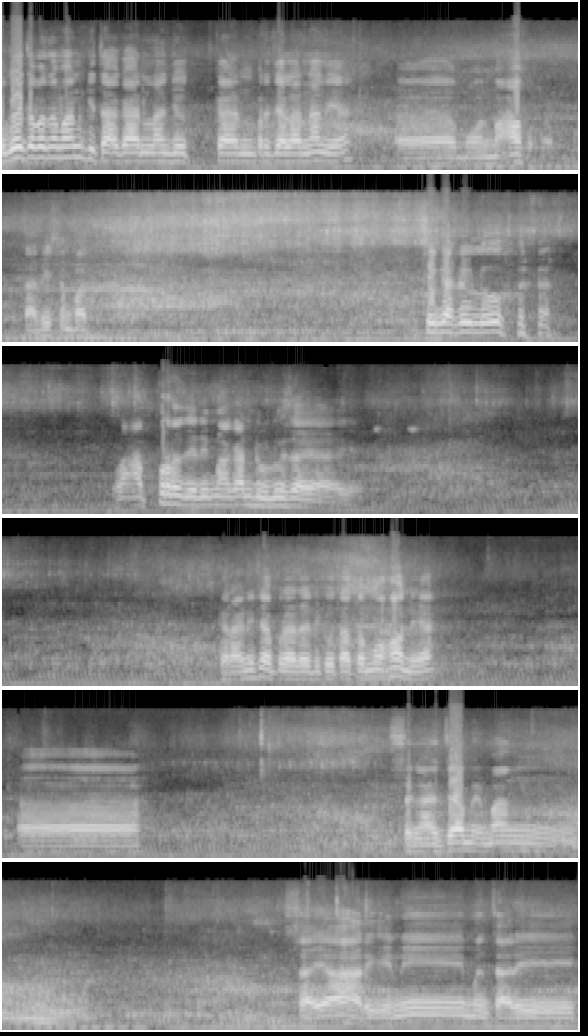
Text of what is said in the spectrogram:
Oke teman-teman kita akan lanjutkan perjalanan ya. Eh, mohon maaf tadi sempat singgah dulu. Lapar jadi makan dulu saya. Sekarang ini saya berada di kota Tomohon ya. Eh, sengaja memang saya hari ini mencari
